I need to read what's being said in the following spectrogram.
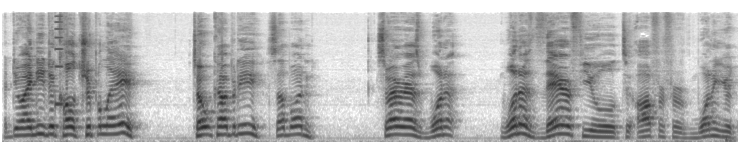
Do I need to call AAA? Tow company? Someone? Survivor has one, one of their fuel to offer for one of your...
